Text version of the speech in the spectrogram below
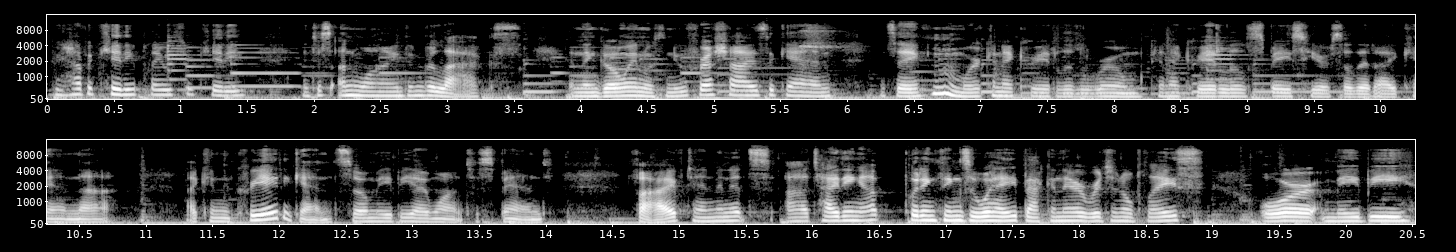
If you have a kitty, play with your kitty and just unwind and relax. And then go in with new, fresh eyes again and say, hmm, where can I create a little room? Can I create a little space here so that I can. Uh, I can create again. So maybe I want to spend five, ten minutes uh, tidying up, putting things away back in their original place. Or maybe,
